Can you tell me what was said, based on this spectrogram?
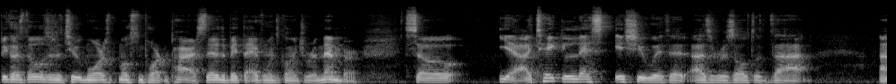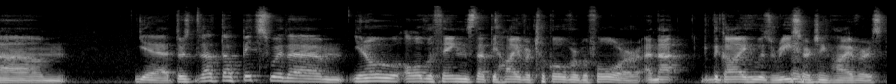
because those are the two more, most important parts. They're the bit that everyone's going to remember. So yeah, I take less issue with it as a result of that. Um, yeah, there's that that bits with um, you know, all the things that the Hiver took over before, and that the guy who was researching mm-hmm. Hivers.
